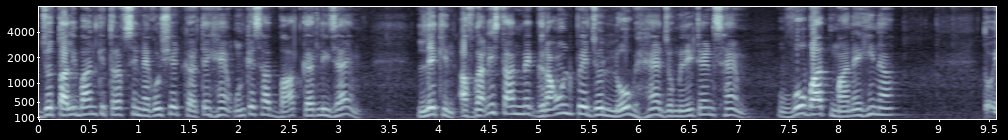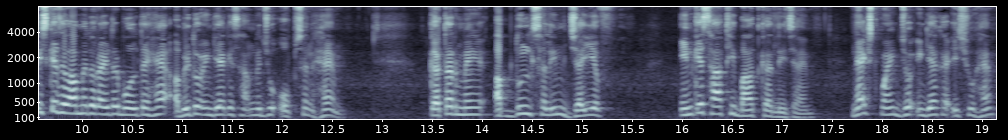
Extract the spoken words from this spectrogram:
जो तालिबान की तरफ़ से नेगोशिएट करते हैं, उनके साथ बात कर ली जाए। लेकिन अफ़गानिस्तान में ग्राउंड पे जो लोग हैं, जो मिलिटेंट्स हैं, वो बात माने ही ना। तो इसके जवाब में तो राइटर बोलते हैं, अभी तो इंडिया के सामने जो ऑप्शन है कतर में अब्दुल सलीम जैफ इनके साथ ही बात कर ली जाए। नेक्स्ट पॉइंट जो इंडिया का इशू है,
